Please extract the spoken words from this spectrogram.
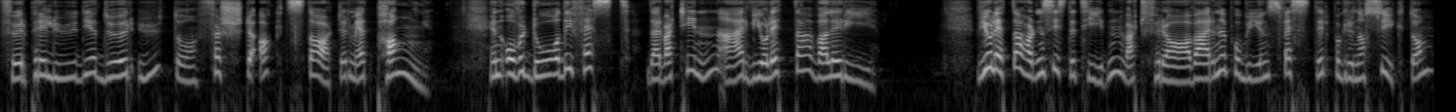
Før preludiet dør ut og første akt starter med et pang. En overdådig fest der vertinnen er Violetta Valerie. Violetta har den siste tiden vært fraværende på byens fester av sykdom,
